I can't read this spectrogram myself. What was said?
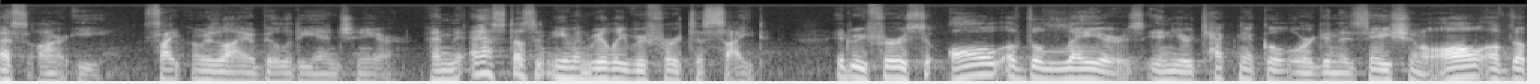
SRE site reliability engineer. And the S doesn't even really refer to site. It refers to all of the layers in your technical organizational, all of the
